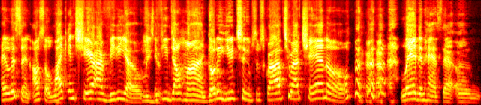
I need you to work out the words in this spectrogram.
Hey, listen, also like and share our video. Please do. If you don't mind, go to YouTube, subscribe to our channel. Landon has that um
